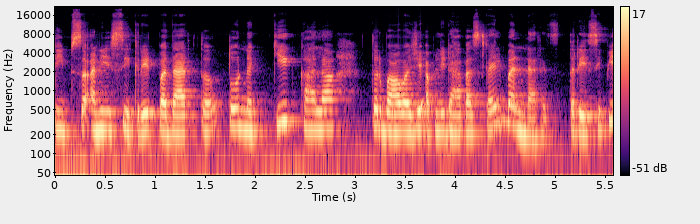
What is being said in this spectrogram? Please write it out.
टिप्स आणि सिक्रेट पदार्थ तो नक्की घाला. तर भावाजी आपली ढाबा स्टाईल बनणारच. तर रेसिपी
